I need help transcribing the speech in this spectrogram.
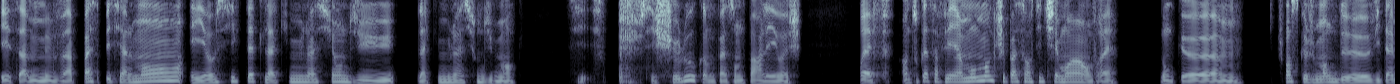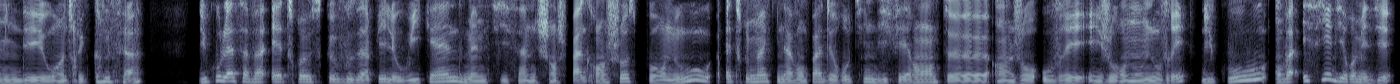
et ça me va pas spécialement. Et il y a aussi peut-être l'accumulation du l'accumulation du manque. C'est pff, c'est chelou comme façon de parler, wesh. Bref, en tout cas, ça fait un moment que je suis pas sorti de chez moi en vrai. Donc, euh, pense que je manque de vitamine D ou un truc comme ça. Du coup, là, ça va être ce que vous appelez le week-end, même si ça ne change pas grand-chose pour nous. Êtres humains qui n'avons pas de routine différente euh, en jour ouvré et jour non ouvré. Du coup, on va essayer d'y remédier.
